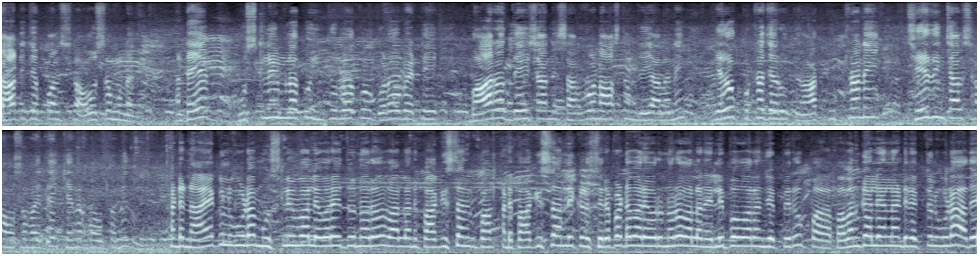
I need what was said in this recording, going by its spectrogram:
చాటి చెప్పాల్సిన అవసరం ఉన్నది. అంటే ముస్లింలకు హిందువులకు గొడవ పెట్టి భారతదేశాన్ని సర్వనాశనం చేయాలని ఏదో కుట్ర జరుగుతుంది. ఆ కుట్రని ఛేదించాల్సిన అవసరం అయితే కేంద్ర ప్రభుత్వం మీద ఉంది. అంటే నాయకులు కూడా ముస్లిం వాళ్ళు ఎవరైతే ఉన్నారో ఉన్నారో వాళ్ళని పాకిస్తాన్కి అంటే పాకిస్తాన్లో ఇక్కడ స్థిరపడ్డ వారు ఎవరు ఉన్నారో వాళ్ళని వెళ్ళిపోవాలని చెప్పారు. పవన్ కళ్యాణ్ లాంటి వ్యక్తులు కూడా అదే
